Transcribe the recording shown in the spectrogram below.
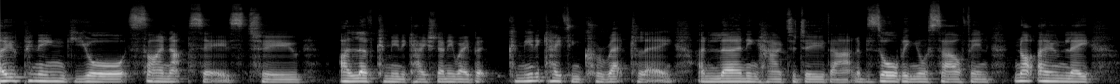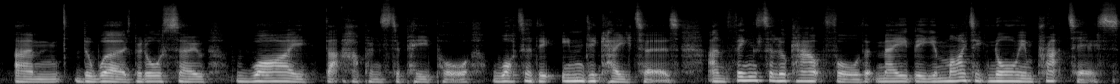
opening your synapses to I love communication anyway, but communicating correctly and learning how to do that and absorbing yourself in not only um, the words, but also why that happens to people. What are the indicators and things to look out for that maybe you might ignore in practice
